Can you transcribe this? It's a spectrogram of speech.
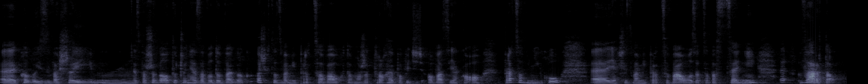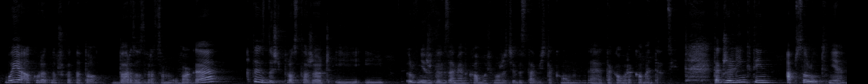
e, kogoś z, waszej, mm, z Waszego otoczenia zawodowego, kogoś, kto z Wami pracował, kto może trochę powiedzieć o Was jako o pracowniku, e, jak się z Wami pracowało, za co Was ceni. E, Warto, bo ja akurat na przykład na to bardzo zwracam uwagę, a to jest dość prosta rzecz i, i również Wy w zamian komuś możecie wystawić taką, e, taką rekomendację. Także LinkedIn absolutnie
